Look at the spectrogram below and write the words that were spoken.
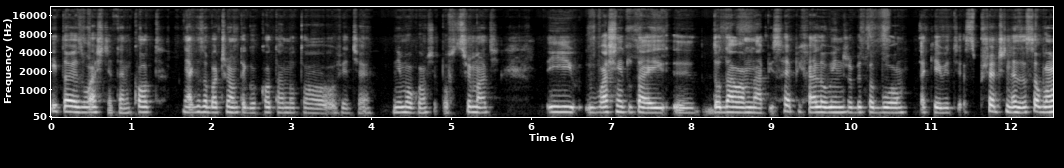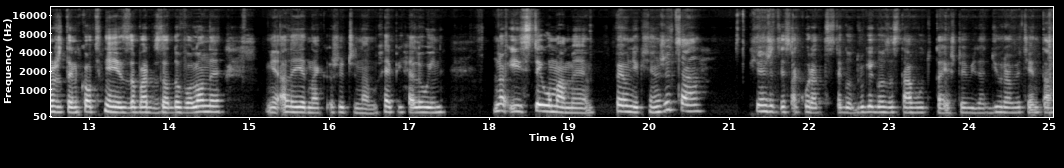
I to jest właśnie ten kot. Jak zobaczyłam tego kota, no to wiecie, nie mogłam się powstrzymać. I właśnie tutaj y, dodałam napis Happy Halloween, żeby to było takie, wiecie, sprzeczne ze sobą, że ten kot nie jest za bardzo zadowolony, ale jednak życzy nam Happy Halloween. No i z tyłu mamy pełnię księżyca. Księżyc jest akurat z tego drugiego zestawu, tutaj jeszcze widać dziura wycięta.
